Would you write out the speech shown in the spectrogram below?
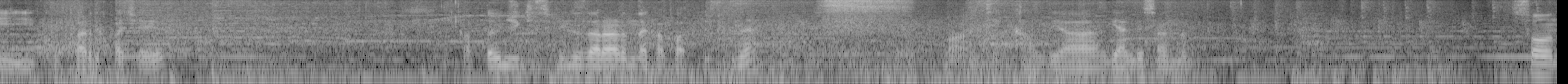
İyi iyi kurtardık paçayı. Hatta önceki spinin zararını da kapattı üstüne. Mavi tek kaldı ya. Geldi sandım. Son.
